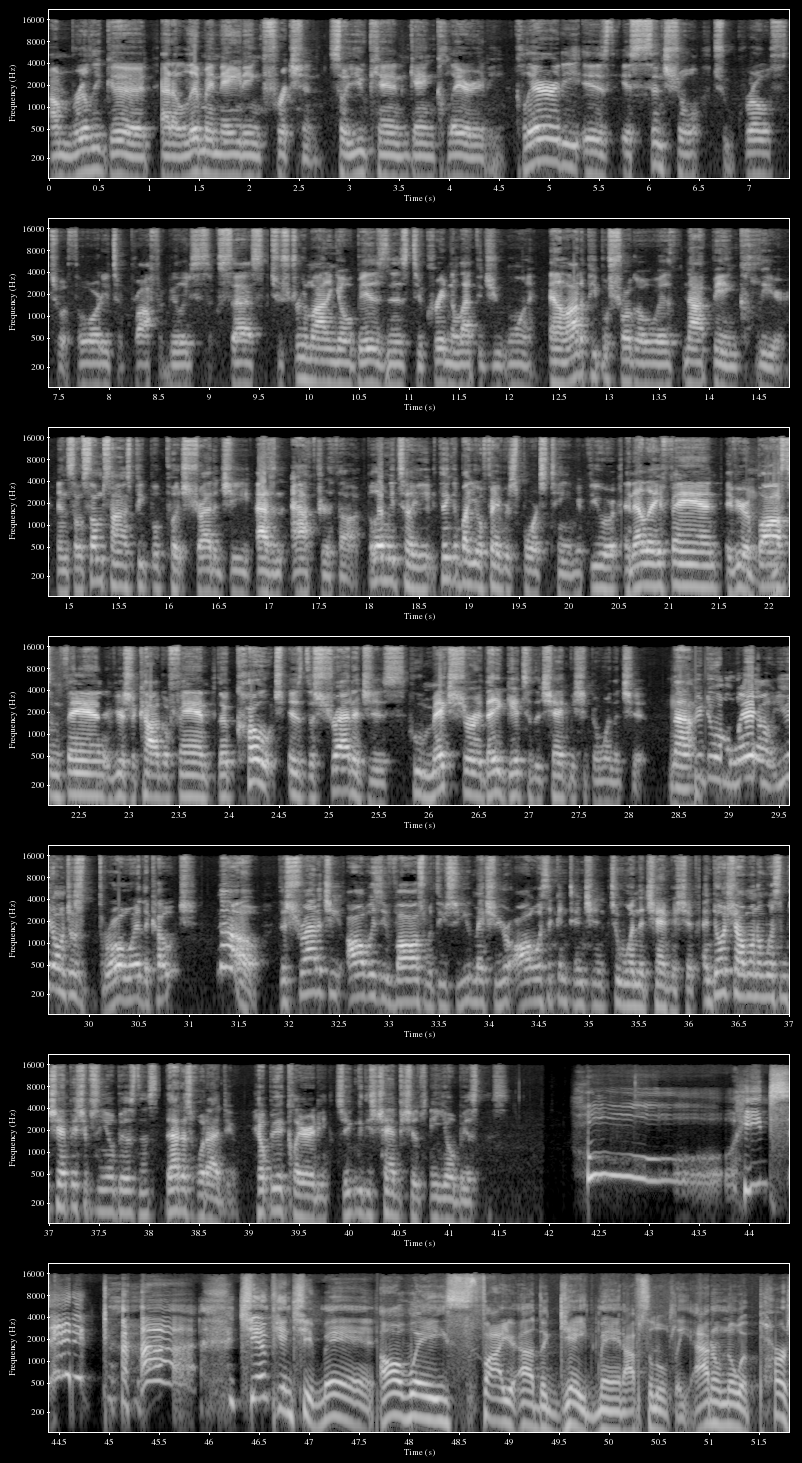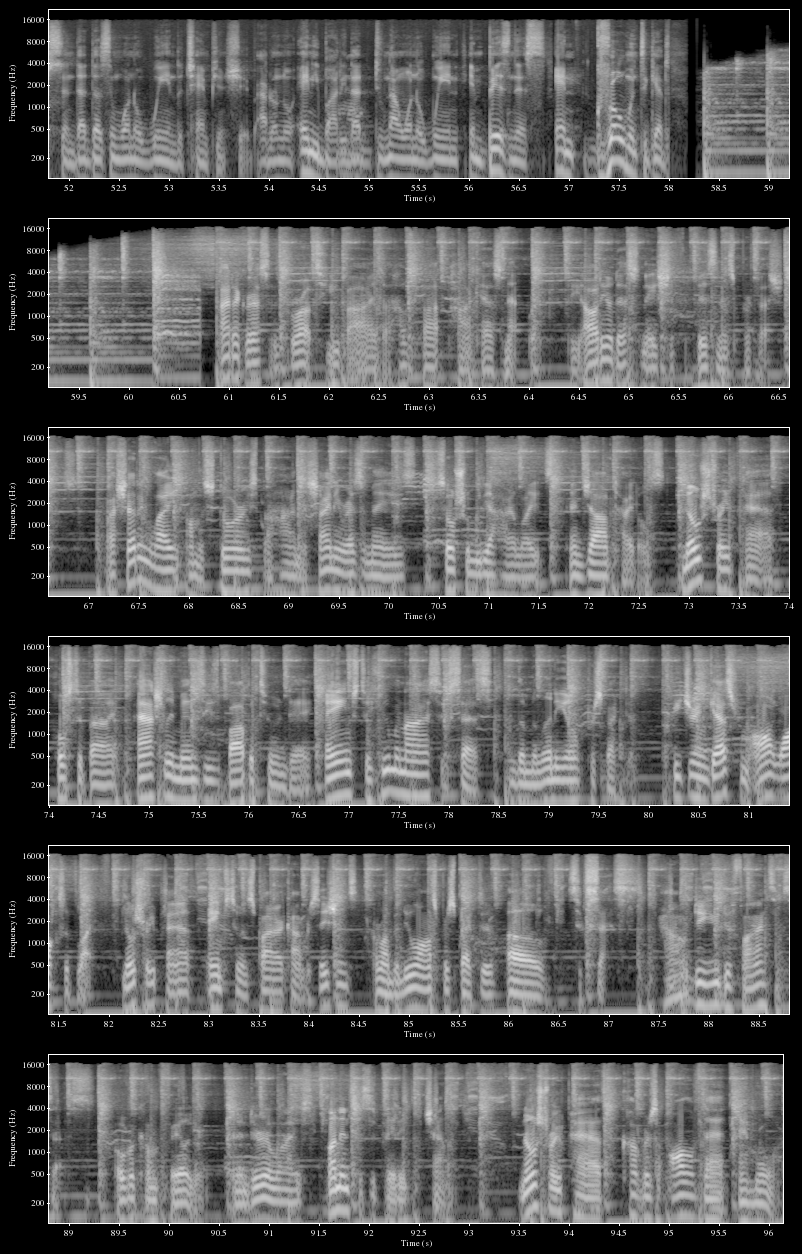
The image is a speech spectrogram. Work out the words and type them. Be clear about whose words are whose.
Speaker 1: I'm really good at eliminating friction so you can gain clarity. Clarity is essential to growth, to authority, to profitability, to success, to streamlining your business, to creating the life that you want. And a lot of people struggle with not being clear. And so sometimes people put strategy as an afterthought. But let me tell you, think about your favorite sports team. If you're an LA fan, if you're a mm-hmm. Boston fan, if you're a Chicago fan, the coach is the strategist who makes sure they get to the championship and win the chip. Now, if you're doing well, you don't just throw away the coach. No, the strategy always evolves with you, so you make sure you're always in contention to win the championship. And don't y'all want to win some championships in your business? That is what I do. Help you get clarity so you can get these championships in your business.
Speaker 2: Ooh, he said it. championship, man. Always fire out the gate, man. Absolutely. I don't know a person that doesn't want to win the championship. I don't know anybody that uh-huh. do not want to win in business and growing together.
Speaker 3: I Digress is brought to you by the HubSpot Podcast Network, the audio destination for business professionals. By shedding light on the stories behind the shiny resumes, social media highlights, and job titles, No Straight Path, hosted by Ashley Menzies Babatunde, aims to humanize success from the millennial perspective, featuring guests from all walks of life. No Straight Path aims to inspire conversations around the nuanced perspective of success. How do you define success? Overcome failure and endure life's unanticipated challenge. No Straight Path covers all of that and more.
